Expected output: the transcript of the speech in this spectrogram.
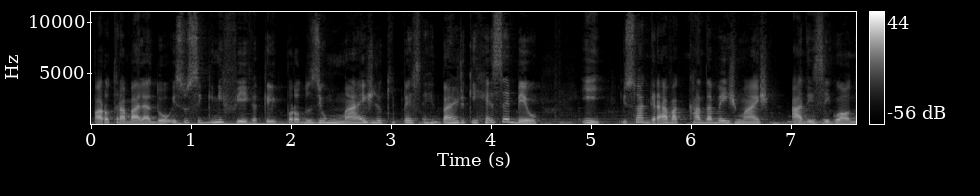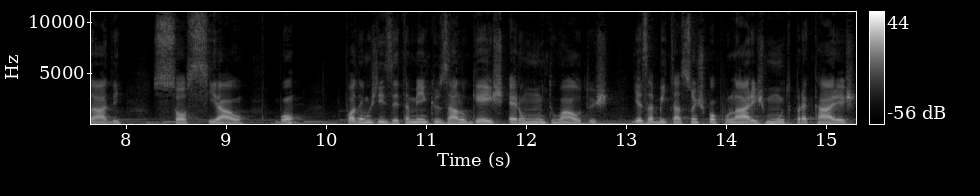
para o trabalhador, isso significa que ele produziu mais do que, mais do que recebeu, e isso agrava cada vez mais a desigualdade social. Bom, podemos dizer também que os aluguéis eram muito altos e as habitações populares muito precárias,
